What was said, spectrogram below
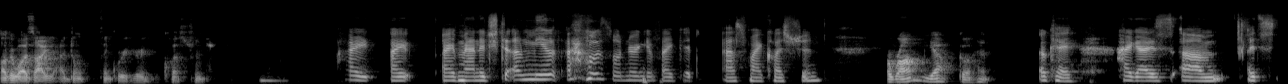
Otherwise, I, I don't think we're hearing your question. Hi, I, I managed to unmute. I was wondering if I could ask my question. Aram, yeah, go ahead. Okay. Hi guys. Um, it's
